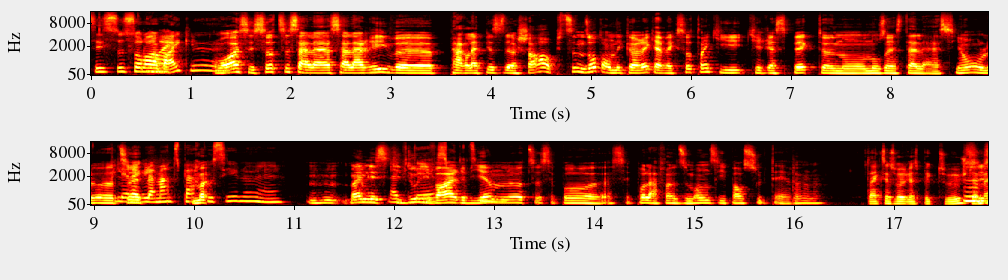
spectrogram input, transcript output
tu sais, sur, sur leur Ouais. bike. Là. Ouais, c'est ça, tu sais, ça, la- ça l'arrive euh, par la piste de char. Puis, tu sais, nous autres, on est correct avec ça tant qu'ils, qu'ils respectent nos, nos installations, là. Puis sais. règlements du parc Ma- aussi, là. euh. Mhm. Même les skidoo l'hiver, ils viennent, là, tu sais, c'est pas, euh, c'est pas la fin du monde s'ils passent sur le terrain, là. Tant que ça soit respectueux, justement.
